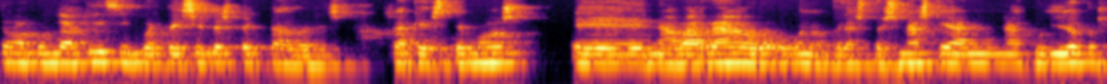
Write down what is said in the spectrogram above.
tengo apuntado aquí 57 espectadores, o sea que estemos en Navarra o, bueno, que las personas que han acudido pues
